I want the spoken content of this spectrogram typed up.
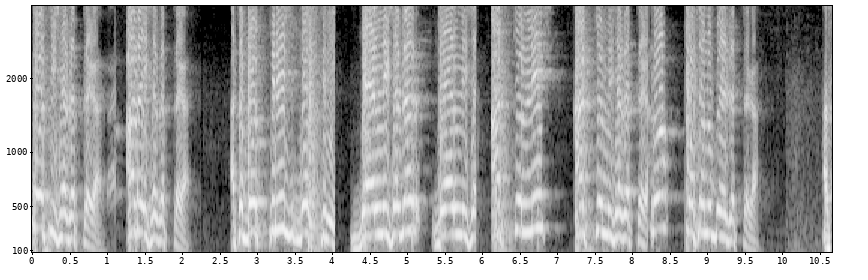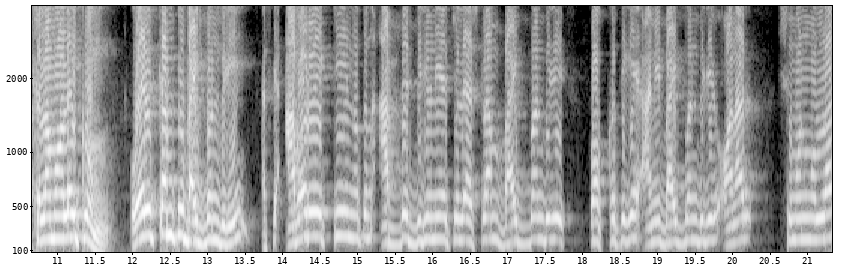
পঁচিশ হাজার টাকা, আড়াইশ হাজার টাকা। আচ্ছা বত্রিশ বত্রিশ, বিয়াল্লিশ হাজার, বিয়াল্লিশ আটচল্লিশ আটচল্লিশ হাজার টাকা পঁচানব্বই হাজার টাকা। আসসালামু আলাইকুম, ওয়েলকাম টু বাইক বনবিড়ি আজকে আবারও একটি নতুন আপডেট ভিডিও নিয়ে চলে আসলাম বাইক বনবিড়ির পক্ষ থেকে। আমি বাইক বনবিড়ির অনার সুমন মোল্লা।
